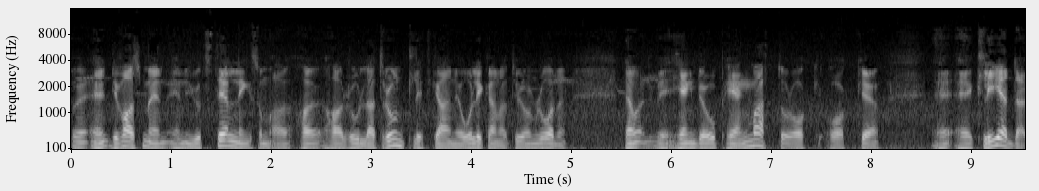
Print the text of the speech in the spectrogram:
Eh, det var som en, en utställning som har, har, har, rullat runt lite grann i olika naturområden. vi hängde upp hängmattor och, och eh, eh, eh, kläder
